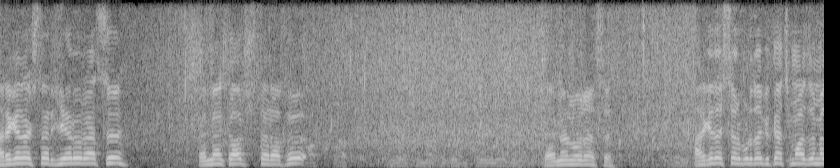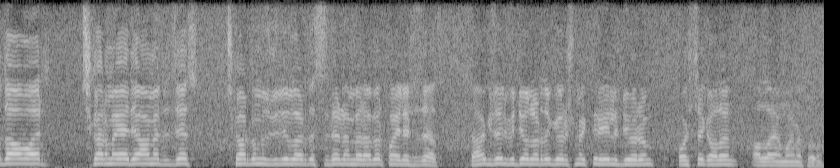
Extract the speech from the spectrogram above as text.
Arkadaşlar yer orası. Hemen karşı tarafı. Hemen orası. Arkadaşlar burada birkaç malzeme daha var. Çıkarmaya devam edeceğiz. Çıkardığımız videolarda sizlerle beraber paylaşacağız. Daha güzel videolarda görüşmek dileğiyle diyorum. Hoşçakalın. Allah'a emanet olun.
